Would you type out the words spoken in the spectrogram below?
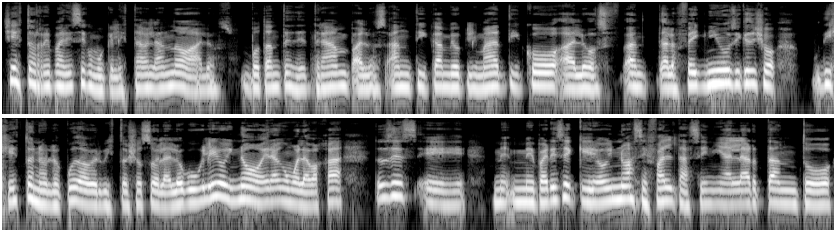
che, esto re parece como que le está hablando a los votantes de Trump, a los anti-cambio climático, a los, an- a los fake news y qué sé yo. Dije, esto no lo puedo haber visto yo sola. Lo googleo y no, era como la bajada. Entonces, eh, me, me parece que hoy no hace falta señalar tanto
